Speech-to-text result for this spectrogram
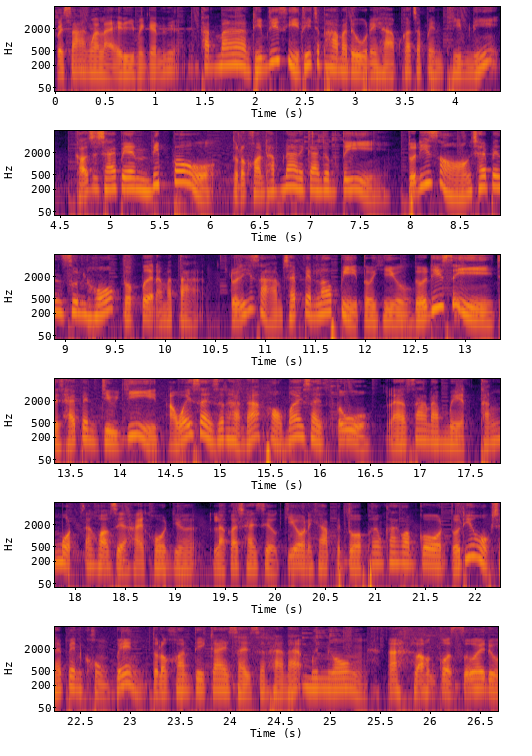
ไปสร้างมาหลายไอดีเหมือนกันเนี่ย ถัดมาทีมทีสี่ 4 ที่จะพามาดูนะครับ ก็จะเป็นทีมนี้ เขาจะใช้เป็นริปโป้ตัวละครทับหน้าในการโจมตี ตัวที่ 2 ใช้เป็นซุนโฮกตัวเปิดอมตะ ตัวที่ 3 ใช้เป็นเล่าปีตัวฮิลตัวทีสี่ 4 จะใช้เป็นจิวยี่ เอาไว้ใส่สถานะเผาไหม้ใส่ศัตรูและสร้างดาเมจทั้งหมดสร้างความเสียหายโคตรเยอะ แล้วก็ใช้เสี่ยวเกี้ยวนะครับเป็นตัวเพิ่มค่าความโกรธตัวที่ 6 ใช้เป็นขงเบ้ง ตัวละครตีไกลใส่สถานะมึนงงอะลองกดสู้ให้ดู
